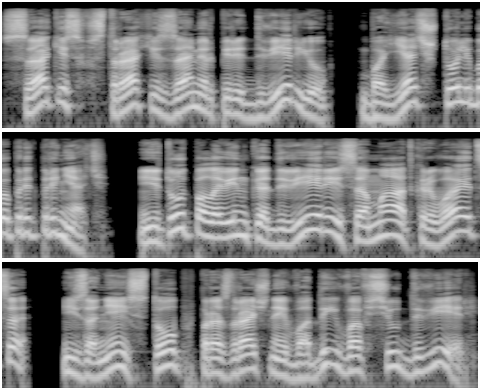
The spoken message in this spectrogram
Сакис в страхе замер перед дверью, боясь что-либо предпринять. И тут половинка двери сама открывается, и за ней стоп прозрачной воды во всю дверь.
